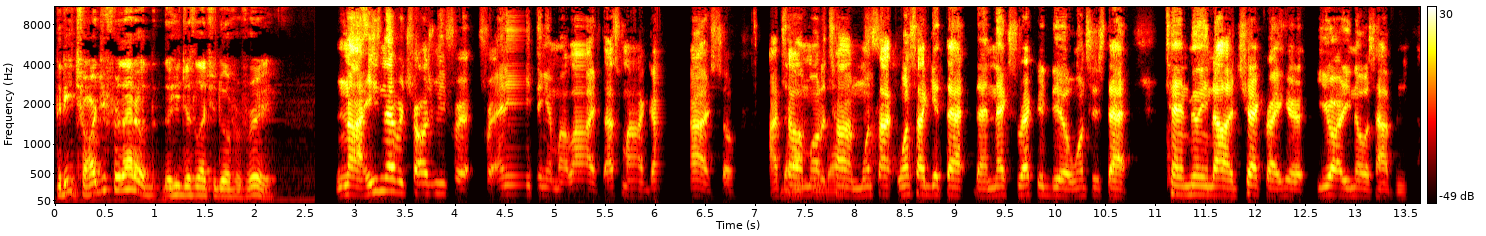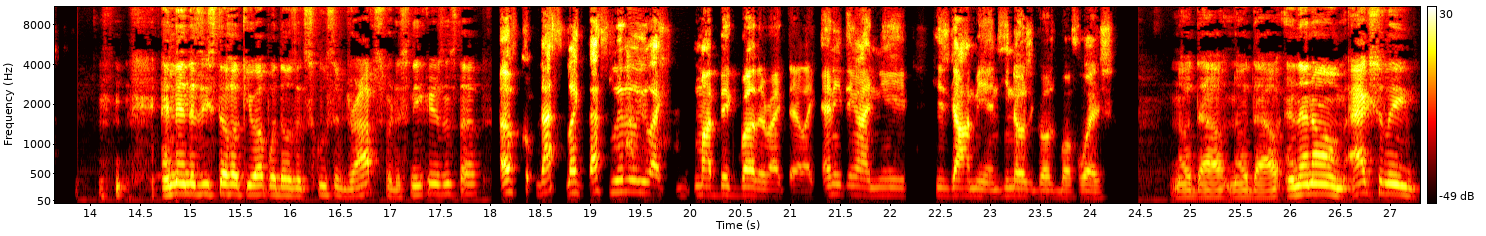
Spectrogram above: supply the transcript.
did he charge you for that, or did he just let you do it for free? Nah, he's never charged me for for anything in my life. That's my guy. So I tell him all the time. Once I once I get that that next record deal, once it's that ten million dollar check right here, you already know what's happening. And then does he still hook you up with those exclusive drops for the sneakers and stuff? Of course, that's like that's literally like my big brother right there. Like anything I need, he's got me, and he knows it goes both ways. No doubt, no doubt. And then um actually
